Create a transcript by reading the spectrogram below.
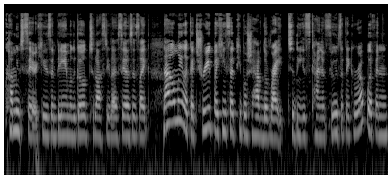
coming to Syracuse and being able to go to Las Delicias is like not only like a treat, but he said people should have the right to these kind of foods that they grew up with. And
